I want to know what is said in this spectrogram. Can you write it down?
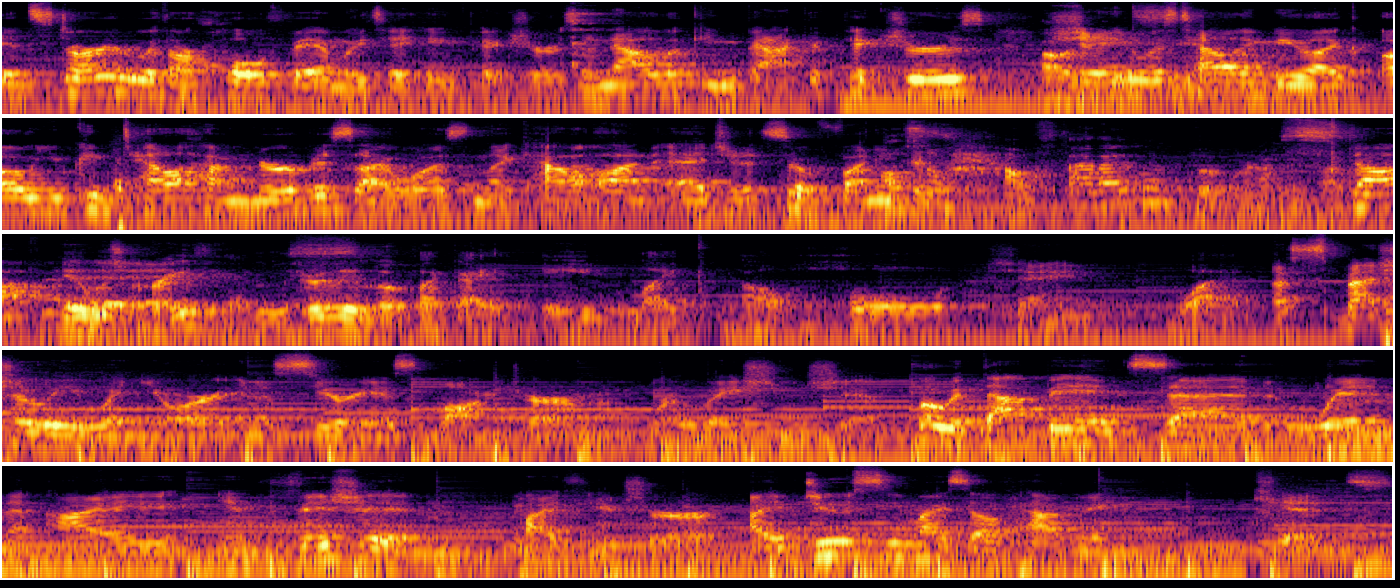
it started with our whole family taking pictures. And now looking back at pictures, Oh, Shane was telling me like, "Oh, you can tell how nervous I was and like how on edge." And it's so funny Also, how fat I look, but we're not Stop about It was crazy. I literally looked like I ate like a whole Shane. what? Especially when you're in a serious long-term relationship. But with that being said, when I envision my future, I do see myself having kids.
